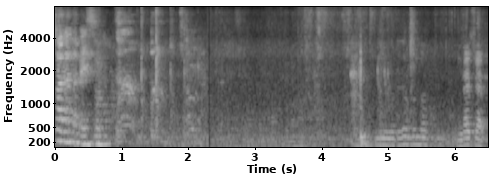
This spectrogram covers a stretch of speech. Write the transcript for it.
ಸ್ವಾಗತ ಬಯಸೋಣ. ಸರ್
